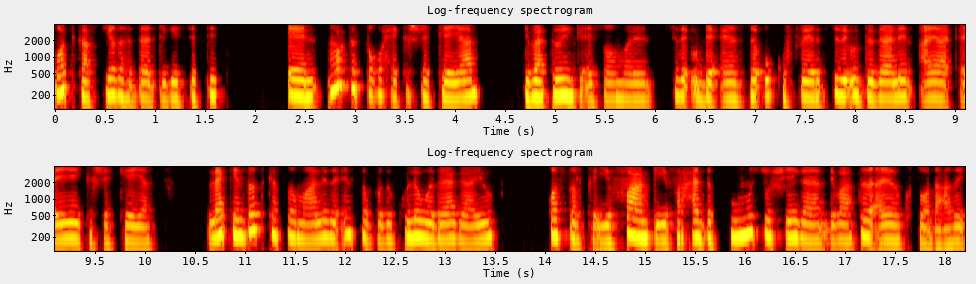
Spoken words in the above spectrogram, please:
bodcastyada haddaad dhegeysatid markasta waxay ka sheekeeyaan dhibaatooyinka ay soo mareen siday u dhaceen siday u kufeen siday u dadaaleen ayay ka sheekeeyaan. Laakiin dadka soomaalida inta badan kula wadaagayo qosolka iyo faanka iyo farxadda kuuma soo sheegayaan dhibaatada ayaa ku soo dhacday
